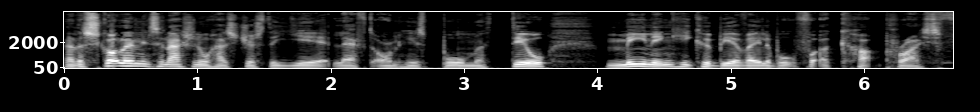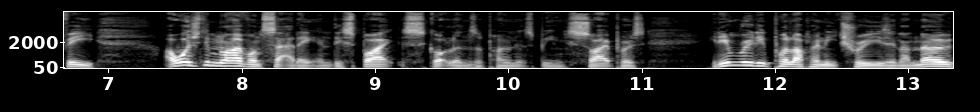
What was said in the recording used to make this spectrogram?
Now, the Scotland international has just a year left on his Bournemouth deal, meaning he could be available for a cut price fee. I watched him live on Saturday, and despite Scotland's opponents being Cyprus, he didn't really pull up any trees. And I know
